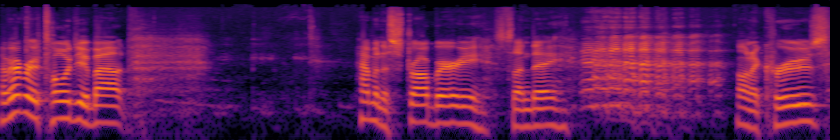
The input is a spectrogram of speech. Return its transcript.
I've ever told you about having a strawberry sundae on a cruise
